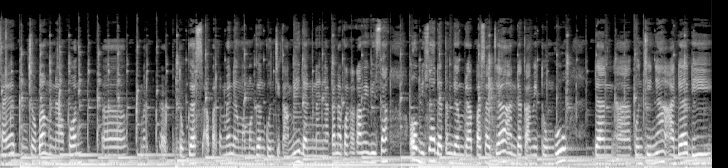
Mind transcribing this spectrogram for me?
Saya mencoba menelpon uh, petugas apartemen yang memegang kunci kami dan menanyakan apakah kami bisa. Oh, bisa datang jam berapa saja. Anda kami tunggu dan uh, kuncinya ada di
